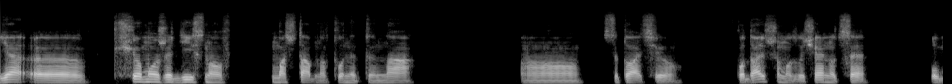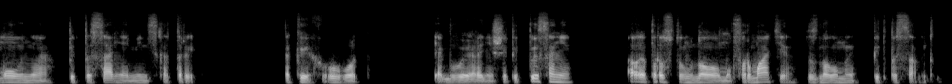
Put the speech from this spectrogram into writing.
Я, е, що може дійсно масштабно вплинути на е, ситуацію в подальшому, звичайно, це умовне підписання Мінська 3 таких угод, як були раніше підписані, але просто в новому форматі з новими підписантами.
